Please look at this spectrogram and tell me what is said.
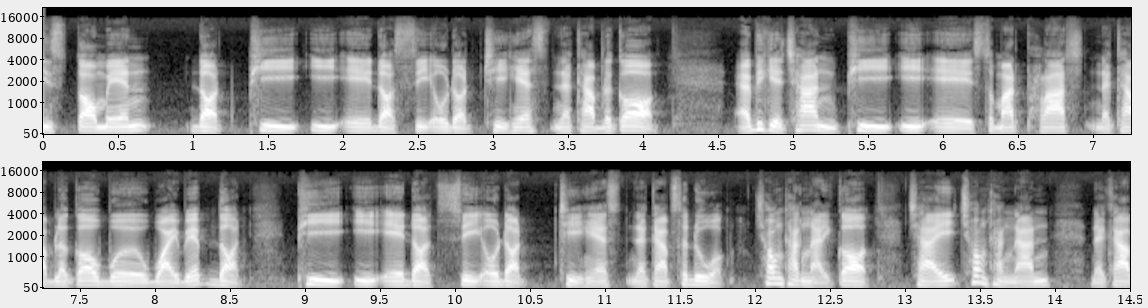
installment.pea.co.th นะครับแล้วก็ แอปพลิเคชัน PEA Smart Plus นะครับ แล้วก็ w w w pea.co.th นะครับ สะดวกช่องทางไหนก็ใช้ช่องทางนั้นนะครับ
